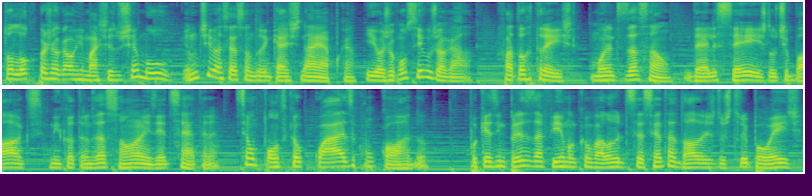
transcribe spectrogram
tô louco para jogar o remaster do Shenmue. Eu não tive acesso ao Dreamcast na época e hoje eu consigo jogá-la. Fator 3. Monetização. DLCs, lootbox, microtransações, etc. Esse é um ponto que eu quase concordo, porque as empresas afirmam que o valor de 60 dólares dos AAAs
